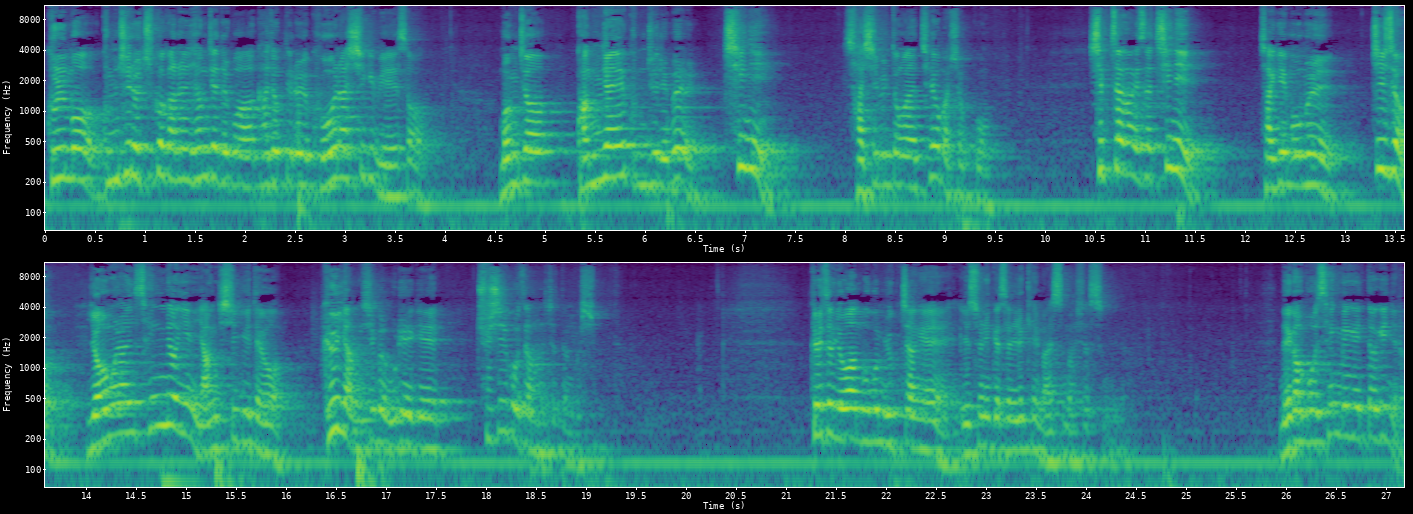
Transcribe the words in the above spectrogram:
굶어 굶주려 죽어가는 형제들과 가족들을 구원하시기 위해서 먼저 광야의 굶주림을 친히 40일 동안 체험하셨고 십자가에서 친히 자기 몸을 찢어 영원한 생명의 양식이 되어 그 양식을 우리에게 주시고자 하셨던 것입니다. 그래서 요한복음 6장에 예수님께서 이렇게 말씀하셨습니다. 내가 곧 생명의 떡이니라.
